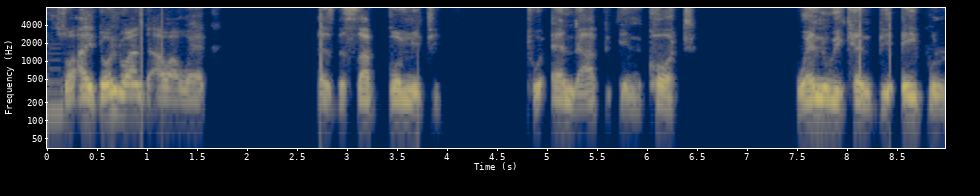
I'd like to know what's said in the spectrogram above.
Mm-hmm. So I don't want our work as the subcommittee to end up in court when we can be able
